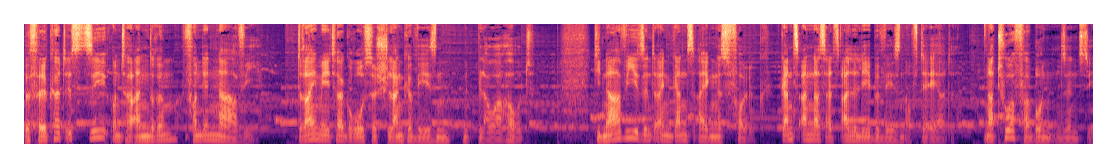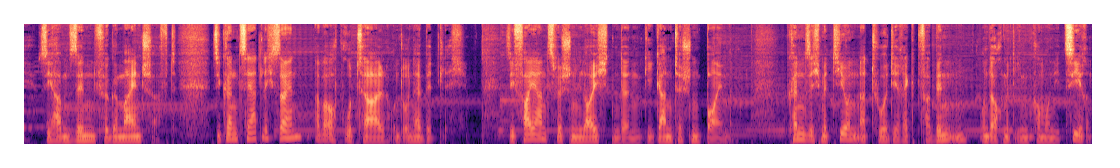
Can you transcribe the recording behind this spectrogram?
Bevölkert ist sie unter anderem von den Navi, drei Meter große schlanke Wesen mit blauer Haut. Die Navi sind ein ganz eigenes Volk, ganz anders als alle Lebewesen auf der Erde. Naturverbunden sind sie. Sie haben Sinn für Gemeinschaft. Sie können zärtlich sein, aber auch brutal und unerbittlich. Sie feiern zwischen leuchtenden, gigantischen Bäumen, können sich mit Tier und Natur direkt verbinden und auch mit ihnen kommunizieren.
